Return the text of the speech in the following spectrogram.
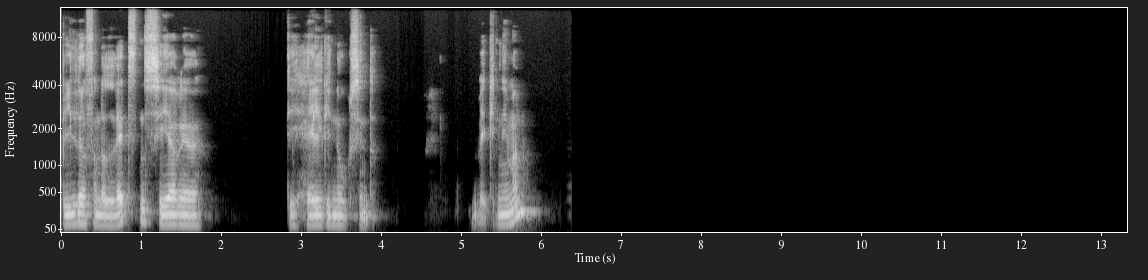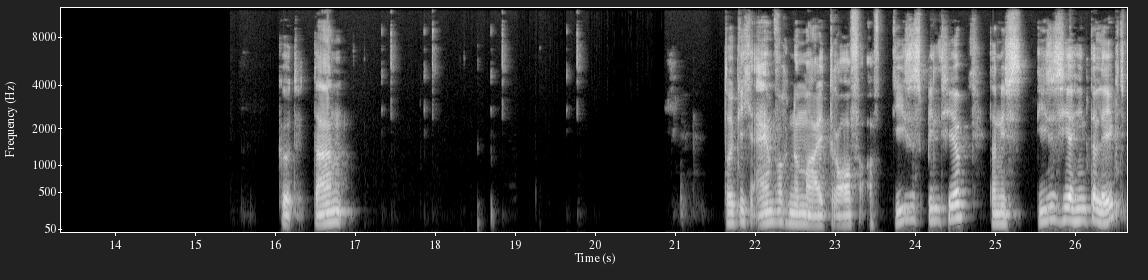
Bilder von der letzten Serie die hell genug sind, wegnehmen. Gut, dann drücke ich einfach normal drauf auf dieses Bild hier, dann ist dieses hier hinterlegt.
